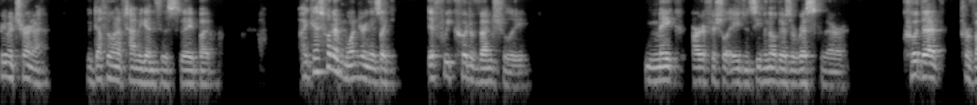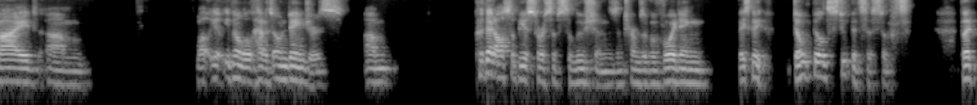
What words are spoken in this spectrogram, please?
premature we definitely won't have time to get into this today, but I guess what I'm wondering is like if we could eventually make artificial agents, even though there's a risk there, could that provide um, well, even though it'll have its own dangers, um, could that also be a source of solutions in terms of avoiding basically don't build stupid systems but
